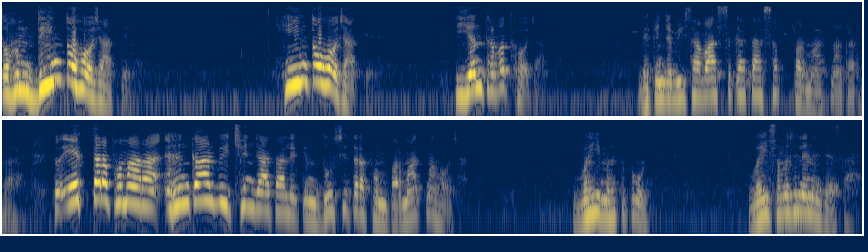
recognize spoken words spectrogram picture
तो हम दीन तो हो जाते, हीन तो हो जाते, यंत्रवत हो जाते। लेकिन जब ईसावास से कहता है, सब परमात्मा कर रहा है तो एक तरफ़ हमारा अहंकार भी छिन जाता, लेकिन दूसरी तरफ़ हम परमात्मा हो जाते। वही महत्वपूर्ण है, वही समझ लेने जैसा है।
